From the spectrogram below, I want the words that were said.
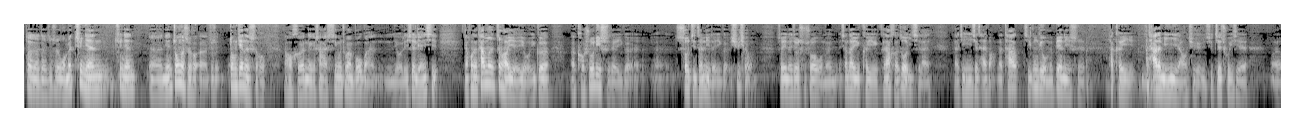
对对对，就是我们去年去年呃年中的时候，呃，就是中间的时候，然后和那个上海新闻出版博物馆嗯有了一些联系，然后呢，他们正好也有一个呃口述历史的一个呃收集整理的一个需求，所以呢，就是说我们相当于可以跟他合作，一起来来进行一些采访。那他提供给我们的便利是，他可以以他的名义，然后去去接触一些。呃，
